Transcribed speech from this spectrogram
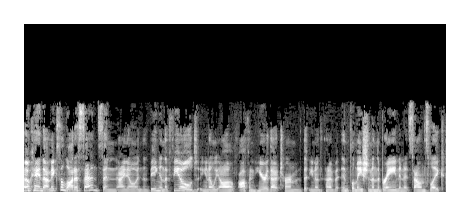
Okay, that makes a lot of sense. And I know in the, being in the field, you know, we all often hear that term of the, you know, the kind of inflammation in the brain, and it sounds like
